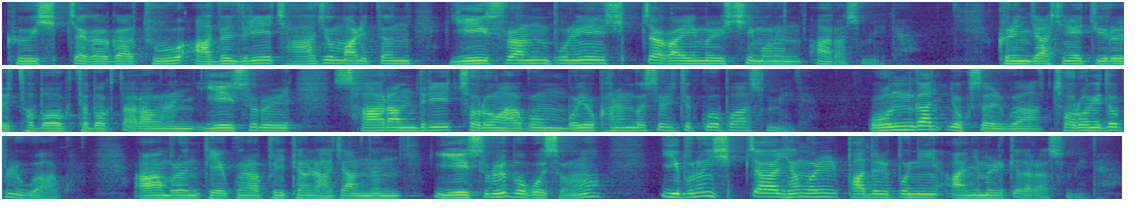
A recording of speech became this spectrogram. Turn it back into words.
그 십자가가 두 아들들이 자주 말했던 예수라는 분의 십자가임을 시몬은 알았습니다. 그는 자신의 뒤를 터벅터벅 따라오는 예수를 사람들이 조롱하고 모욕하는 것을 듣고 보았습니다. 온갖 욕설과 조롱에도 불구하고 아무런 대꾸나 불편을 하지 않는 예수를 보고서 이분은 십자가형을 받을 분이 아님을 깨달았습니다.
